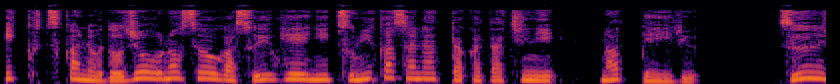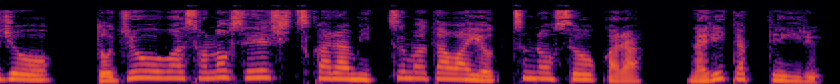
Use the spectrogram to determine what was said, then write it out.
いくつかの土壌の層が水平に積み重なった形になっている。通常、土壌はその性質から3つまたは4つの層から成り立っている。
